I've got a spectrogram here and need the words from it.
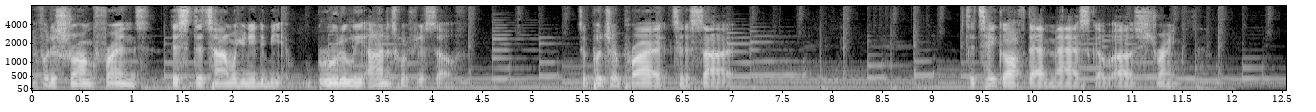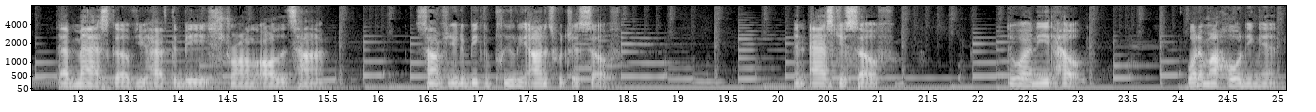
And for the strong friends, this is the time where you need to be brutally honest with yourself, to put your pride to the side, to take off that mask of uh, strength, that mask of you have to be strong all the time. It's time for you to be completely honest with yourself and ask yourself Do I need help? What am I holding in?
